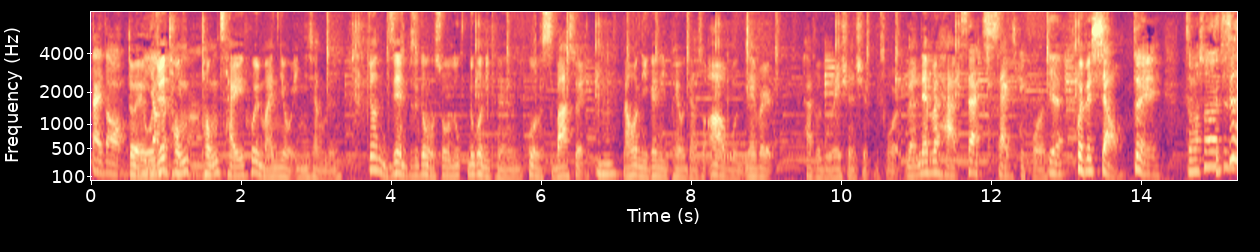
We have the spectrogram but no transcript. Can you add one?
带到。对，我觉得同同才会蛮有影响的。就你之前不是跟我说，如如果你可能过了十八岁，嗯，然后你跟你朋友讲说啊，我 never have a relationship before，never have sex sex before，yeah. 会被笑。对。怎么说呢？这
